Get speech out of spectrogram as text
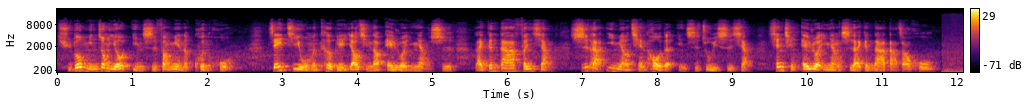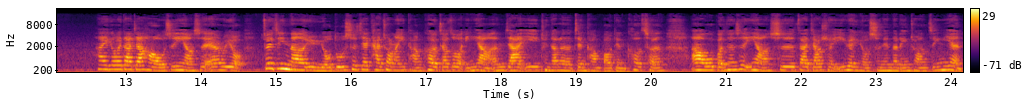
许多民众有饮食方面的困惑。这一集我们特别邀请到 A 瑞营养师来跟大家分享施打疫苗前后的饮食注意事项。先请 A 瑞营养师来跟大家打招呼。嗨，各位大家好，我是营养师 Ariel。最近呢，与有毒世界开创了一堂课，叫做营养 N 加一全家人的健康宝典课程。啊，我本身是营养师，在教学医院有十年的临床经验，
